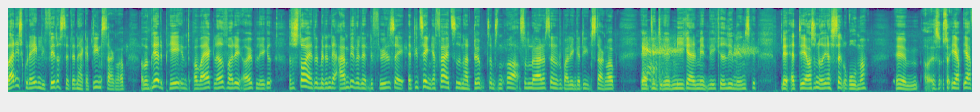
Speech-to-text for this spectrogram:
er det sgu da egentlig fedt at sætte den her gardinstang op, og hvor bliver det pænt, og er jeg glad for det i øjeblikket. Og så står jeg med den der ambivalente følelse af, at de ting, jeg før i tiden har dømt, som sådan, åh, så lørdag sætter du bare lige en gardinstang op, ja. dit øh, mega almindelige, kedelige menneske, øh, at det er også noget, jeg selv rummer. Øhm, og, så, så jeg, jeg,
